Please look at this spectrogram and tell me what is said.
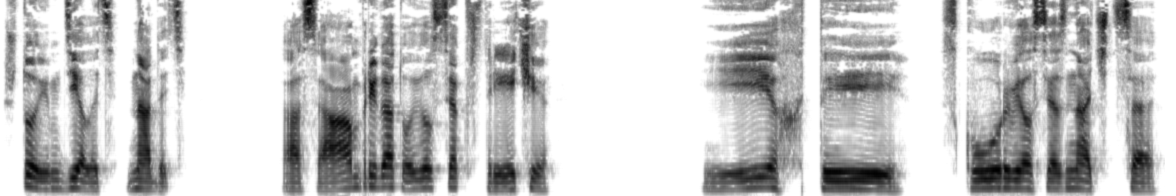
что им делать надоть. А сам приготовился к встрече. «Их ты! Скурвился, значится!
